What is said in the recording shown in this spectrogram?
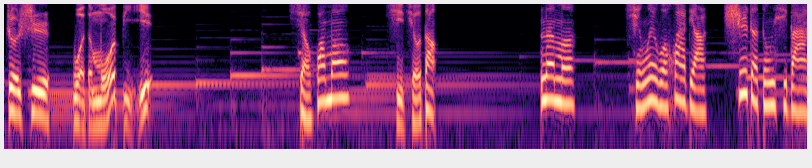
这是我的魔笔。”小花猫祈求道：“那么，请为我画点吃的东西吧。”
